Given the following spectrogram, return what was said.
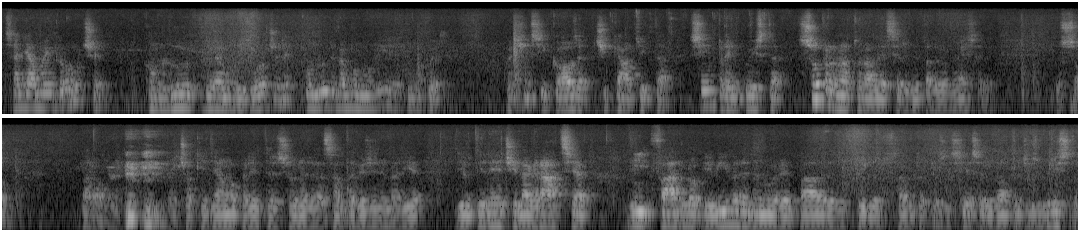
saliamo in croce, con lui dobbiamo risorgere, con lui dobbiamo morire. Comunque qualsiasi cosa ci capita sempre in questa soprannaturale serenità dobbiamo essere. Lo so, parole. Perciò chiediamo per intercessione della Santa Vergine Maria di ottenerci la grazia di farlo e vivere nel nome del Padre, del Figlio e del Santo, così sia, salvato Gesù Cristo.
